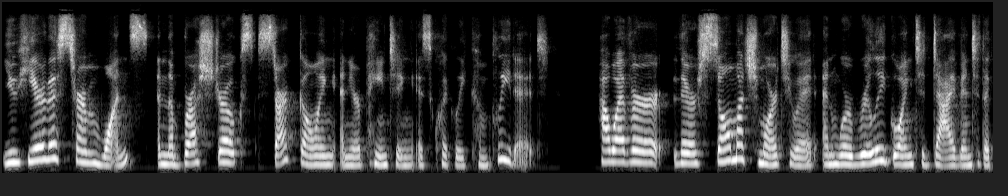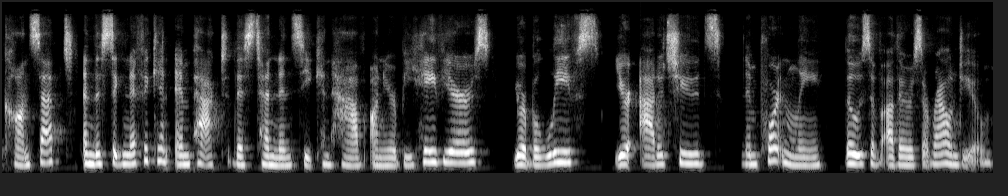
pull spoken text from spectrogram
You hear this term once, and the brushstrokes start going, and your painting is quickly completed. However, there's so much more to it, and we're really going to dive into the concept and the significant impact this tendency can have on your behaviors, your beliefs, your attitudes, and importantly, those of others around you.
